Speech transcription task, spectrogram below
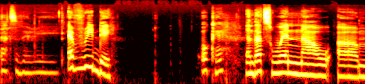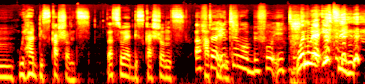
That's very every day. Okay. And that's when now um, we had discussions. That's where discussions After happened. eating or before eating? when we're eating,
